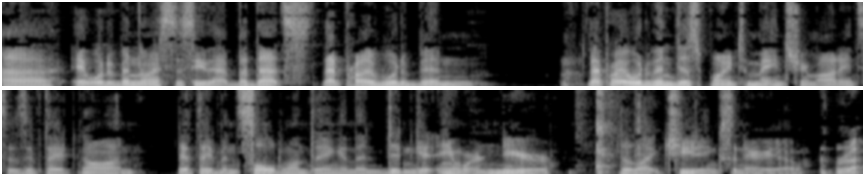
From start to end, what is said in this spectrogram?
Uh, it would have been nice to see that, but that's that probably would have been that probably would have been disappointing to mainstream audiences if they had gone if they've been sold one thing and then didn't get anywhere near the like cheating scenario. right.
